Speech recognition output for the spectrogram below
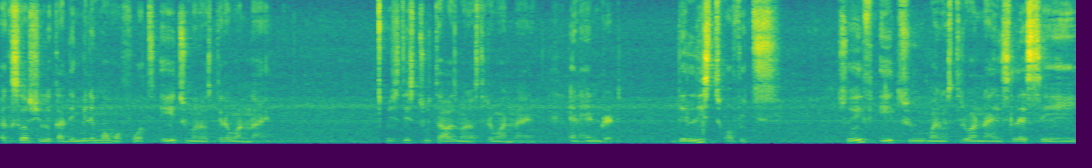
Excel should look at the minimum of what? A2 minus 319 which is this 2000 minus 319 and 100 the least of it so if A2 minus 319 is let's say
